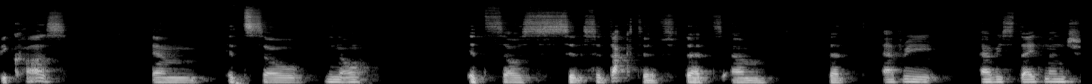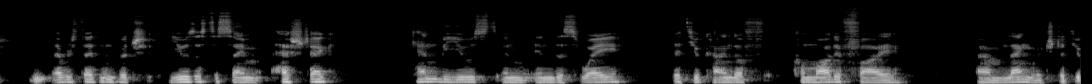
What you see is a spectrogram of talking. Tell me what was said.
because um, it's so you know it's so seductive that um, that every every statement every statement which uses the same hashtag can be used in in this way that you kind of commodify um, language that you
